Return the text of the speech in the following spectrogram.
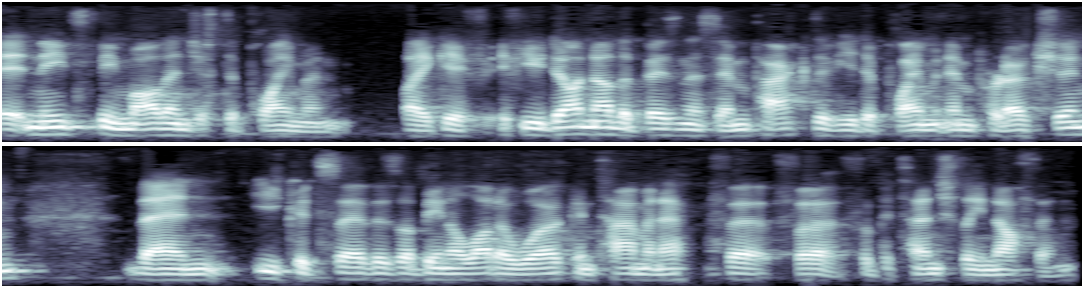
it needs to be more than just deployment. Like if, if you don't know the business impact of your deployment in production, then you could say there's been a lot of work and time and effort for, for potentially nothing.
